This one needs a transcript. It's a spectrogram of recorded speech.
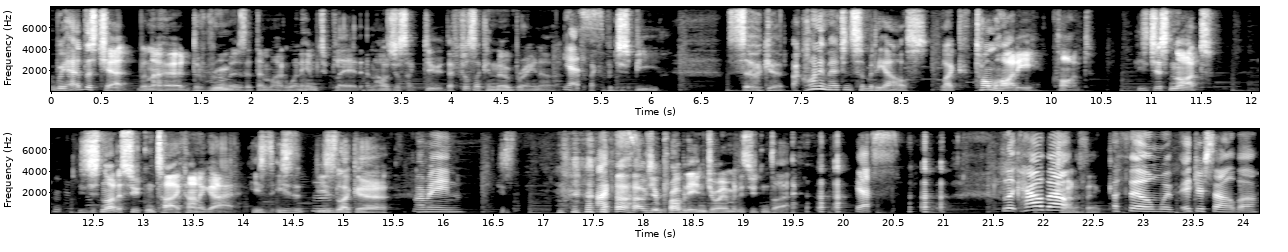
we had this chat when I heard the rumors that they might want him to play it, and I was just like, dude, that feels like a no-brainer. Yes. like it would just be so good. I can't imagine somebody else like Tom Hardy. Can't. He's just not. He's just not a suit and tie kind of guy. He's he's he's like a. I mean, You'd probably enjoy him in a suit and tie. yes. Look, how about a film with Idris Elba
